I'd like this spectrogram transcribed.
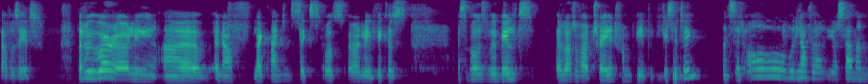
That was it. But we were early uh, enough, like 1996 was early because I suppose we built a lot of our trade from people visiting and said, "Oh, we love your salmon.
